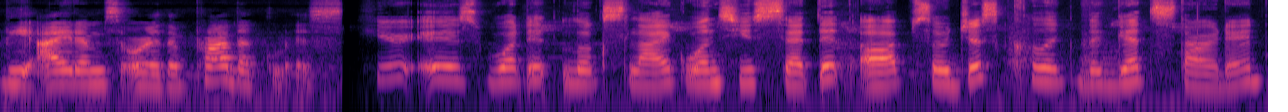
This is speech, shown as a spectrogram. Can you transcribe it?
the items or the product list. Here is what it looks like once you set it up. So just click the get started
